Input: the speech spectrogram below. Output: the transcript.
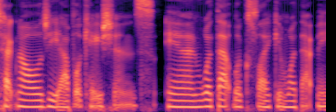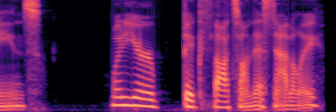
technology applications and what that looks like and what that means. What are your big thoughts on this, Natalie?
